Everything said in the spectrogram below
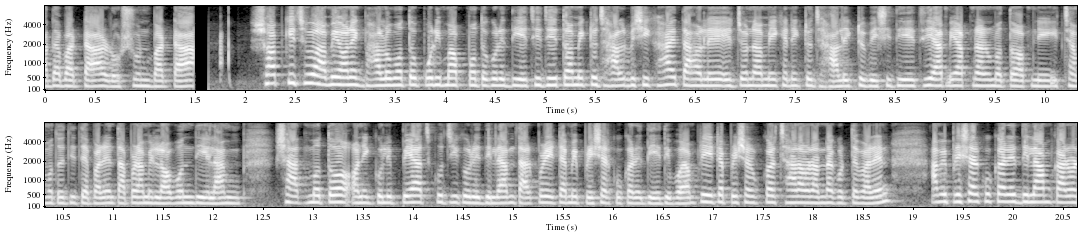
আদা বাটা, রসুন বাটা। সব কিছু আমি অনেক ভালো মতো, পরিমাপ মতো করে দিয়েছি। যেহেতু আমি একটু ঝাল বেশি খাই, তাহলে এর জন্য আমি এখানে একটু ঝাল একটু বেশি দিয়েছি। আমি আপনার মতো আপনি ইচ্ছা মতো দিতে পারেন। তারপর আমি লবণ দিলাম স্বাদ মতো অনেকগুলি পেঁয়াজ কুচি করে দিলাম। তারপরে এটা আমি প্রেশার কুকারে দিয়ে দিব। আপনি এটা প্রেশার কুকার ছাড়াও রান্না করতে পারেন। আমি প্রেশার কুকারে দিলাম কারণ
